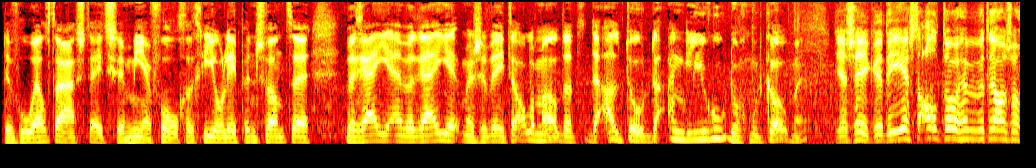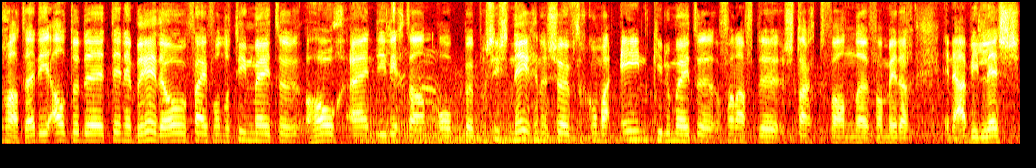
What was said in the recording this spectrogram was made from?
de Vuelta steeds eh, meer volgen, Gio Lippens. Want eh, we rijden en we rijden, maar ze weten allemaal dat de Alto de Angliru nog moet komen. Jazeker, de eerste Alto hebben we trouwens al gehad. Hè? Die Alto de Tenebredo, 510 meter hoog. En die ligt dan op precies 79,1 kilometer vanaf de start van vanmiddag in Abiles.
